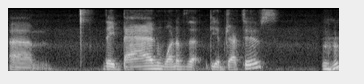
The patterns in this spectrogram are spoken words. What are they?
um, they ban one of the the objectives hmm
